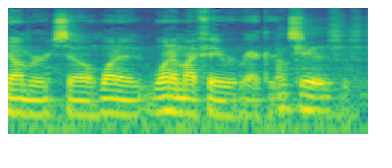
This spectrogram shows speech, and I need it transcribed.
number. So one of one of my favorite records. okay, this is.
